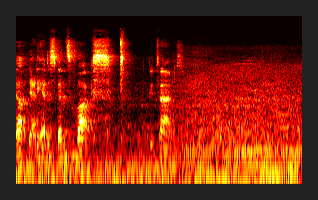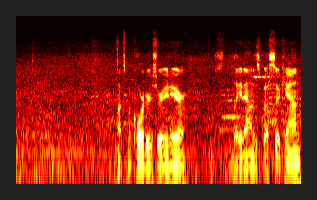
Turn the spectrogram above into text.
Yeah, Daddy had to spend some bucks. Good times. That's my quarters right here. Just lay down as best I can.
